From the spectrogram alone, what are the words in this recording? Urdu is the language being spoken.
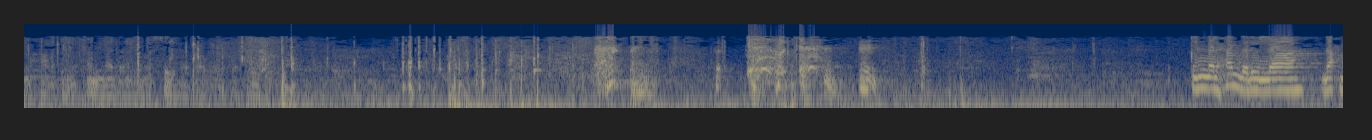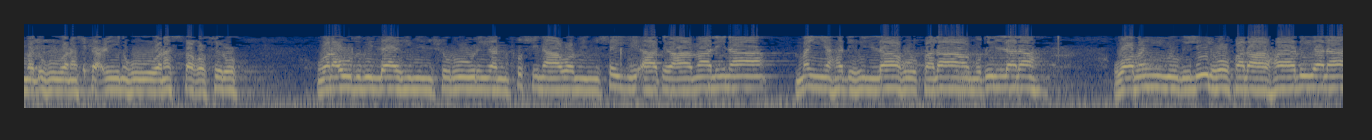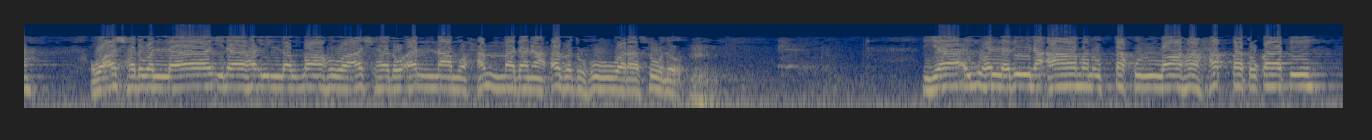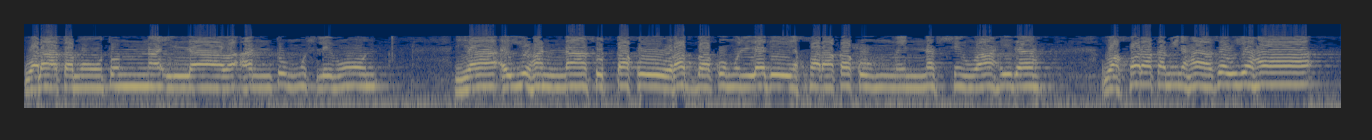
محمد إن الحمد لله نحمده ونستعينه ونستغفره ونعوذ بالله من شرور أنفسنا ومن سيئات عمالنا من يهده الله فلا مضل له ومن يضلله فلا هادي له وأشهد أن لا إله إلا الله وأشهد أن محمدا عبده ورسوله. يا أيها الذين آمنوا اتقوا الله حق تقاته ولا تموتن إلا وأنتم مسلمون. يا أيها الناس اتقوا ربكم الذي خرقكم من نفس واحدة وخرق منها زوجها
